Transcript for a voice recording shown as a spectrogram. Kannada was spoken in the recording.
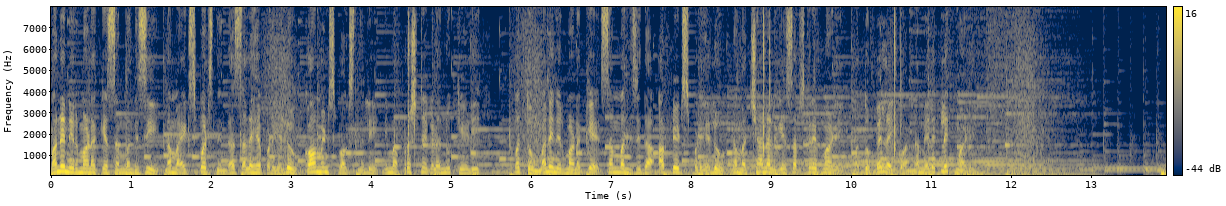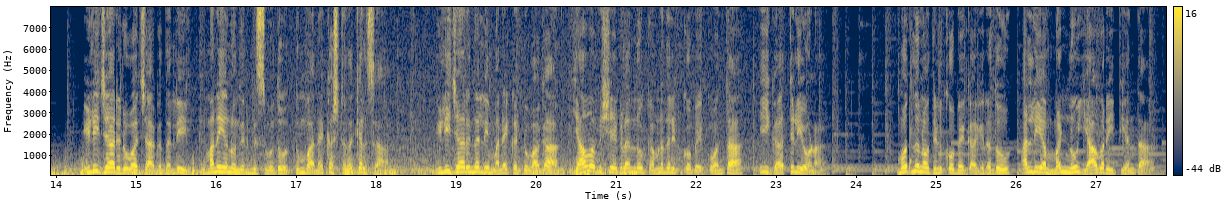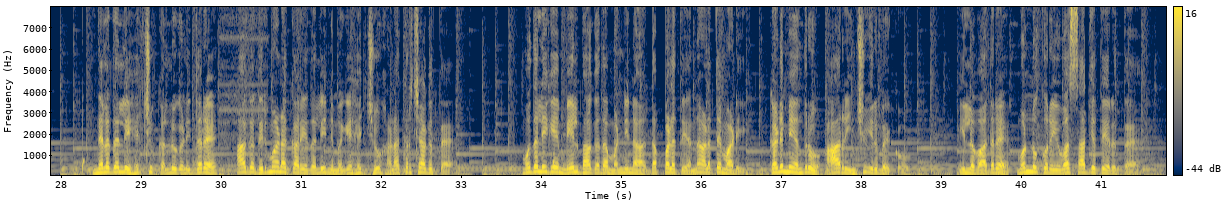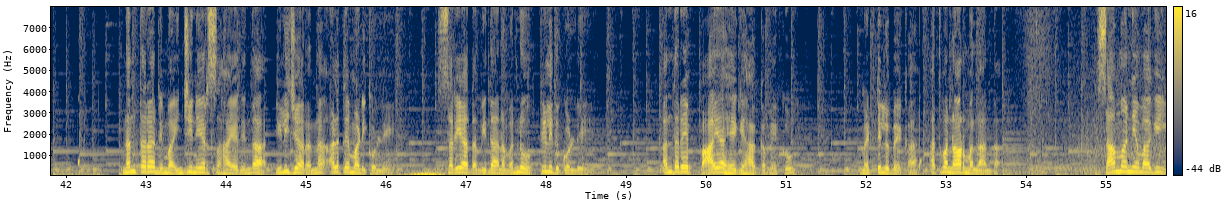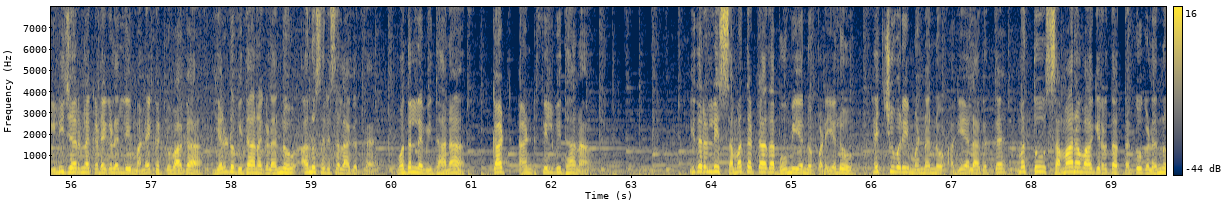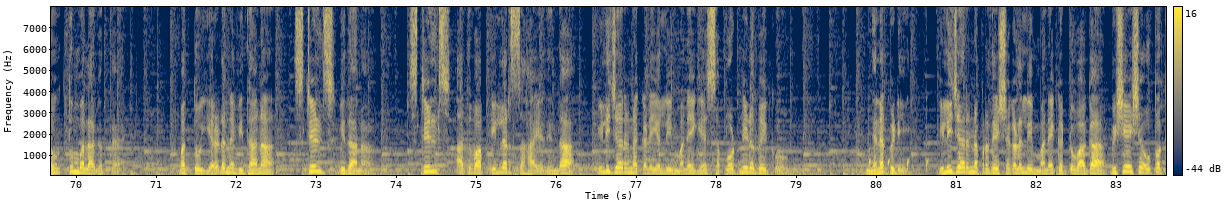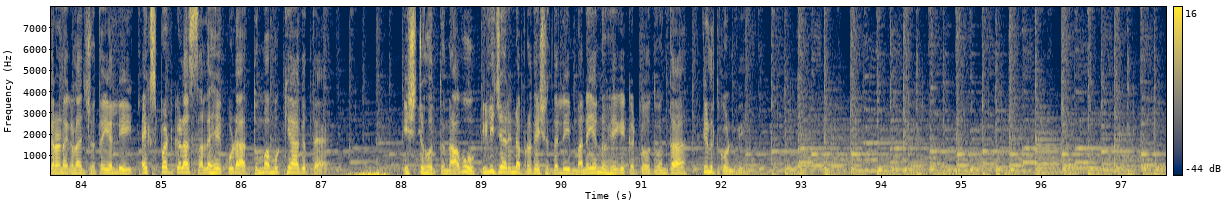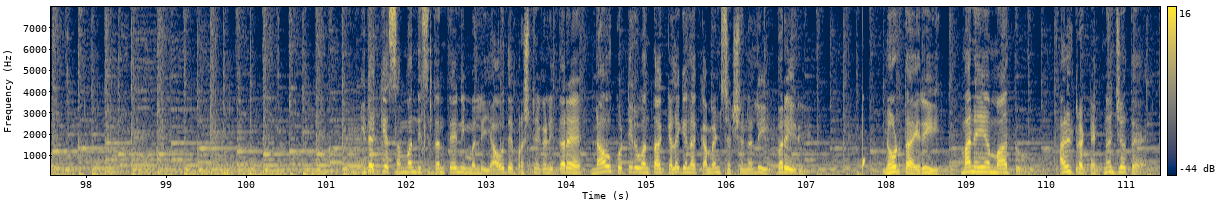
ಮನೆ ನಿರ್ಮಾಣಕ್ಕೆ ಸಂಬಂಧಿಸಿ ನಮ್ಮ ಎಕ್ಸ್ಪರ್ಟ್ಸ್ನಿಂದ ಸಲಹೆ ಪಡೆಯಲು ಕಾಮೆಂಟ್ಸ್ ಬಾಕ್ಸ್ನಲ್ಲಿ ನಿಮ್ಮ ಪ್ರಶ್ನೆಗಳನ್ನು ಕೇಳಿ ಮತ್ತು ಮನೆ ನಿರ್ಮಾಣಕ್ಕೆ ಸಂಬಂಧಿಸಿದ ಅಪ್ಡೇಟ್ಸ್ ಪಡೆಯಲು ನಮ್ಮ ಚಾನೆಲ್ಗೆ ಸಬ್ಸ್ಕ್ರೈಬ್ ಮಾಡಿ ಮತ್ತು ಬೆಲ್ ಐಕಾನ್ನ ಮೇಲೆ ಕ್ಲಿಕ್ ಮಾಡಿ. ಇಳಿಜಾರಿರುವ ಜಾಗದಲ್ಲಿ ಮನೆಯನ್ನು ನಿರ್ಮಿಸುವುದು ತುಂಬಾನೇ ಕಷ್ಟದ ಕೆಲಸ. ಇಳಿಜಾರಿನಲ್ಲಿ ಮನೆ ಕಟ್ಟುವಾಗ ಯಾವ ವಿಷಯಗಳನ್ನು ಗಮನದಲ್ಲಿಟ್ಕೋಬೇಕು ಅಂತ ಈಗ ತಿಳಿಯೋಣ. ಮೊದಲು ನಾವು ತಿಳ್ಕೋಬೇಕಾಗಿರೋದು ಅಲ್ಲಿಯ ಮಣ್ಣು ಯಾವ ರೀತಿ ಅಂತ. ನೆಲದಲ್ಲಿ ಹೆಚ್ಚು ಕಲ್ಲುಗಳಿದ್ದರೆ ಆಗ ನಿರ್ಮಾಣ ಕಾರ್ಯದಲ್ಲಿ ನಿಮಗೆ ಹೆಚ್ಚು ಹಣ ಖರ್ಚಾಗುತ್ತೆ. ಮೊದಲಿಗೆ ಮೇಲ್ಭಾಗದ ಮಣ್ಣಿನ ದಪ್ಪಳತೆಯನ್ನು ಅಳತೆ ಮಾಡಿ. ಕಡಿಮೆ ಅಂದ್ರೂ ಆರು ಇಂಚು ಇರಬೇಕು. ಇಲ್ಲವಾದರೆ ಮಣ್ಣು ಕೊರೆಯುವ ಸಾಧ್ಯತೆ ಇರುತ್ತೆ. ನಂತರ ನಿಮ್ಮ ಇಂಜಿನಿಯರ್ ಸಹಾಯದಿಂದ ಇಳಿಜಾರನ್ನ ಅಳತೆ ಮಾಡಿಕೊಳ್ಳಿ. ಸರಿಯಾದ ವಿಧಾನವನ್ನು ತಿಳಿದುಕೊಳ್ಳಿ. ಅಂದರೆ ಪಾಯ ಹೇಗೆ ಹಾಕಬೇಕು? ಮೆಟ್ಟಿಲು ಬೇಕಾ ಅಥವಾ ನಾರ್ಮಲ್ ಅಂತ? ಸಾಮಾನ್ಯವಾಗಿ ಇಳಿಜಾರಿನ ಕಡೆಗಳಲ್ಲಿ ಮನೆ ಕಟ್ಟುವಾಗ ಎರಡು ವಿಧಾನಗಳನ್ನು ಅನುಸರಿಸಲಾಗುತ್ತೆ. ಮೊದಲನೇ ವಿಧಾನ ಕಟ್ ಅಂಡ್ ಫಿಲ್ ವಿಧಾನ. ಇದರಲ್ಲಿ ಸಮತಟ್ಟಾದ ಭೂಮಿಯನ್ನು ಪಡೆಯಲು ಹೆಚ್ಚುವರಿ ಮಣ್ಣನ್ನು ಅಗೆಯಲಾಗುತ್ತೆ ಮತ್ತು ಸಮಾನವಾಗಿರದ ತಗ್ಗುಗಳನ್ನು ತುಂಬಲಾಗುತ್ತೆ. ಮತ್ತು ಎರಡನೇ ವಿಧಾನ ಸ್ಟಿಲ್ಟ್ಸ್ ವಿಧಾನ. ಸ್ಟಿಲ್ಟ್ಸ್ ಅಥವಾ ಪಿಲ್ಲರ್ ಸಹಾಯದಿಂದ ಇಳಿಜಾರಿನ ಕಡೆಯಲ್ಲಿ ಮನೆಗೆ ಸಪೋರ್ಟ್ ನೀಡಬೇಕು. ನೆನಪಿಡಿ, ಇಳಿಜಾರಿನ ಪ್ರದೇಶಗಳಲ್ಲಿ ಮನೆ ಕಟ್ಟುವಾಗ ವಿಶೇಷ ಉಪಕರಣಗಳ ಜೊತೆಯಲ್ಲಿ ಎಕ್ಸ್ಪರ್ಟ್ಗಳ ಸಲಹೆ ಕೂಡ ತುಂಬಾ ಮುಖ್ಯ ಆಗುತ್ತೆ. ಇಷ್ಟು ಹೊತ್ತು ನಾವು ಇಳಿಜಾರಿನ ಪ್ರದೇಶದಲ್ಲಿ ಮನೆಯನ್ನು ಹೇಗೆ ಕಟ್ಟೋದು ಅಂತ ತಿಳಿದುಕೊಂಡ್ವಿ. ಇದಕ್ಕೆ ಸಂಬಂಧಿಸಿದಂತೆ ನಿಮ್ಮಲ್ಲಿ ಯಾವುದೇ ಪ್ರಶ್ನೆಗಳಿದ್ದರೆ ನಾವು ಕೊಟ್ಟಿರುವಂತಹ ಕೆಳಗಿನ ಕಮೆಂಟ್ ಸೆಕ್ಷನ್ ಅಲ್ಲಿ ಬರೆಯಿರಿ. ನೋಡ್ತಾ ಇರಿ ಮನೆಯ ಮಾತು ಅಲ್ಟ್ರಾಟೆಕ್ನ ಜೊತೆ.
